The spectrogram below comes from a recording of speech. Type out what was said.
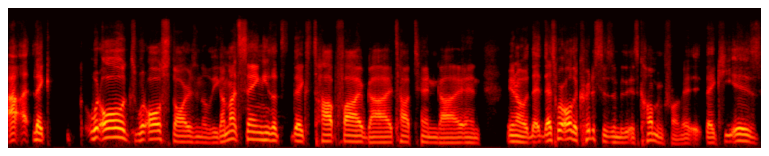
I like with all with all stars in the league. I'm not saying he's a like top five guy, top ten guy, and you know that, that's where all the criticism is, coming from. It, like he is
